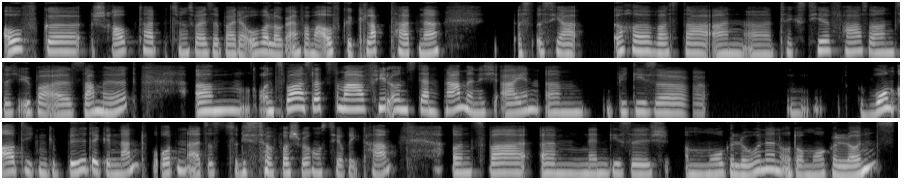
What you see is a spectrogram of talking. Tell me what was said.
aufgeschraubt hat, beziehungsweise bei der Overlock einfach mal aufgeklappt hat, ne? Das ist ja irre, was da an äh, Textilfasern sich überall sammelt. Ähm, und zwar das letzte Mal fiel uns der Name nicht ein, ähm, wie diese m, wurmartigen Gebilde genannt wurden, als es zu dieser Verschwörungstheorie kam. Und zwar ähm, nennen die sich Morgelonen oder Morgelons.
